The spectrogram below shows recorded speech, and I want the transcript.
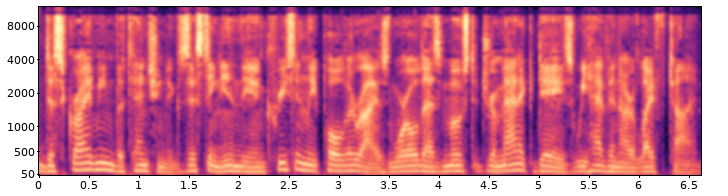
describing the tension existing in the increasingly polarized world as most dramatic days we have in our lifetime.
